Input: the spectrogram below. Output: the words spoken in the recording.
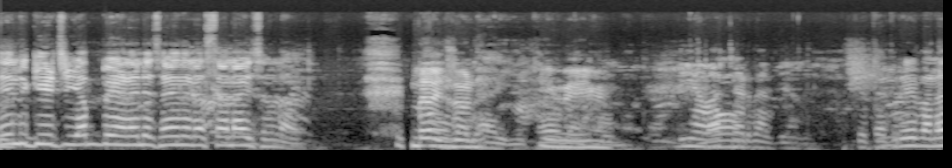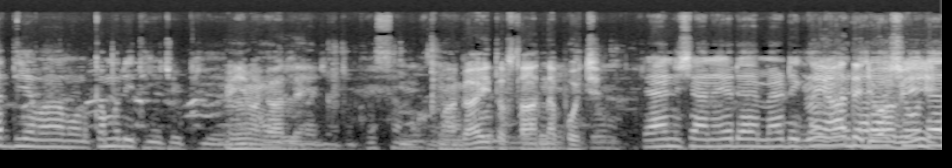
زندگی چی ابے نے نے سین نسا نہیں سنا نہیں سن مہنگائی۔ کہ تقریباً ادھی عوام ہن کملی تھی چکی ہے نہیں منگا لے مہنگائی تو استاد نہ پوچھ ٹینشن اے ڈے میڈیکل نہیں، آدھے جواب ہے،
